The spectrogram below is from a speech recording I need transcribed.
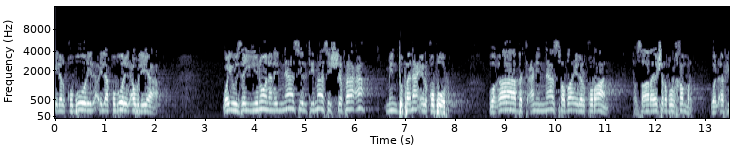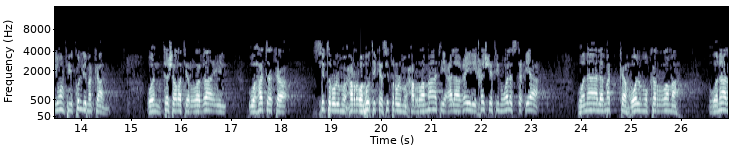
إلى القبور إلى قبور الأولياء. ويزينون للناس التماس الشفاعة من دفناء القبور وغابت عن الناس فضائل القرآن فصار يشرب الخمر والأفيون في كل مكان. وانتشرت الرذائل وهتك ستر المحر وهتك ستر المحرمات على غير خشية ولا استحياء. ونال مكة والمكرمة ونال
